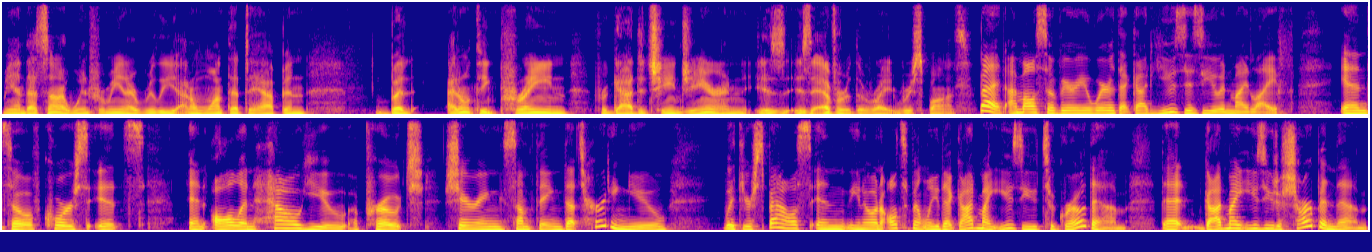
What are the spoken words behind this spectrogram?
man, that's not a win for me. And I really, I don't want that to happen. But I don't think praying for God to change Erin is, is ever the right response. But I'm also very aware that God uses you in my life. And so, of course, it's an all in how you approach sharing something that's hurting you with your spouse and you know and ultimately that God might use you to grow them that God might use you to sharpen them.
